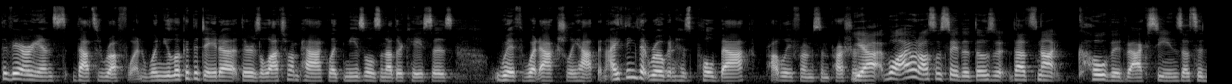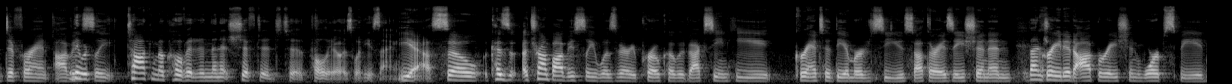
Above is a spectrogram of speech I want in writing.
the variance, that's a rough one. When you look at the data, there's a lot to unpack, like measles and other cases, with what actually happened. I think that Rogan has pulled back, probably from some pressure. Yeah, well, I would also say that those are that's not COVID vaccines. That's a different, obviously. They were talking about COVID, and then it shifted to polio, is what he's saying. Yeah, so because Trump obviously was very pro-COVID vaccine, he granted the emergency use authorization and Eventually. created Operation Warp Speed,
